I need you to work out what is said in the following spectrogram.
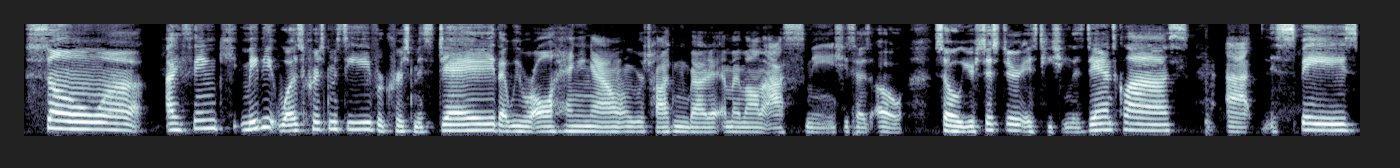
So uh, I think maybe it was Christmas Eve or Christmas Day that we were all hanging out and we were talking about it. And my mom asks me, she says, "Oh, so your sister is teaching this dance class at this space."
